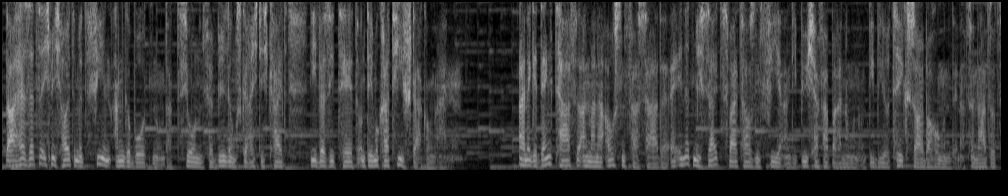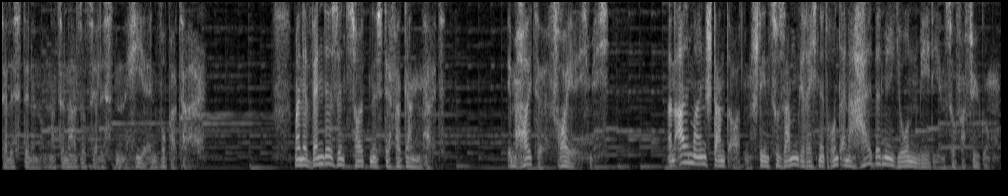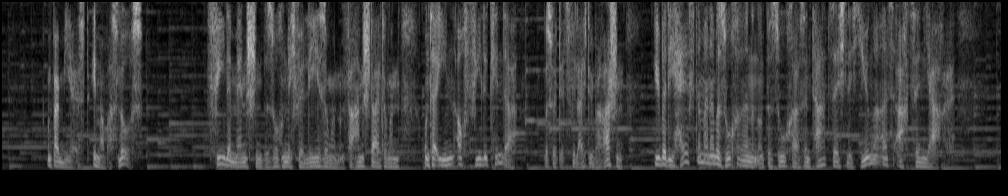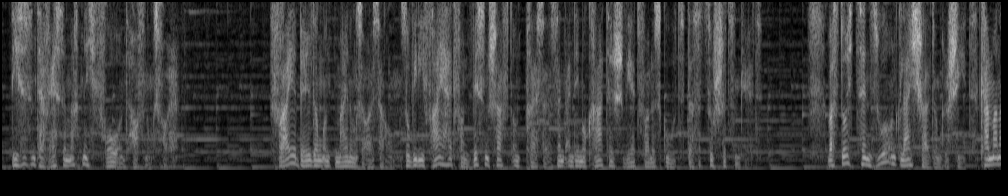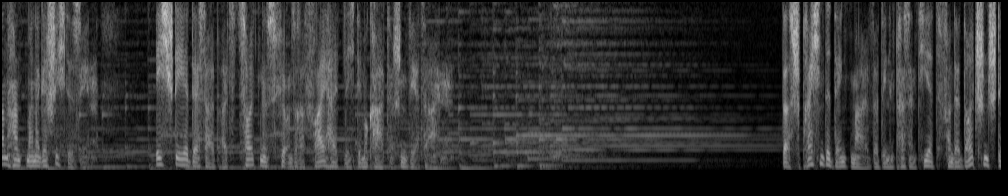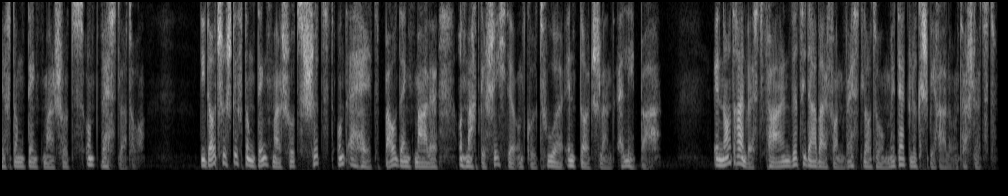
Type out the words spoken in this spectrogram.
Daher setze ich mich heute mit vielen Angeboten und Aktionen für Bildungsgerechtigkeit, Diversität und Demokratiestärkung ein. Eine Gedenktafel an meiner Außenfassade erinnert mich seit 2004 an die Bücherverbrennungen und Bibliothekssäuberungen der Nationalsozialistinnen und Nationalsozialisten hier in Wuppertal. Meine Wände sind Zeugnis der Vergangenheit. Im Heute freue ich mich. An all meinen Standorten stehen zusammengerechnet rund eine halbe Million Medien zur Verfügung. Und bei mir ist immer was los. Viele Menschen besuchen mich für Lesungen und Veranstaltungen, unter ihnen auch viele Kinder. Das wird jetzt vielleicht überraschen. Über die Hälfte meiner Besucherinnen und Besucher sind tatsächlich jünger als 18 Jahre. Dieses Interesse macht mich froh und hoffnungsvoll. Freie Bildung und Meinungsäußerung sowie die Freiheit von Wissenschaft und Presse sind ein demokratisch wertvolles Gut, das es zu schützen gilt. Was durch Zensur und Gleichschaltung geschieht, kann man anhand meiner Geschichte sehen. Ich stehe deshalb als Zeugnis für unsere freiheitlich-demokratischen Werte ein. Das sprechende Denkmal wird Ihnen präsentiert von der Deutschen Stiftung Denkmalschutz und Westlotto. Die Deutsche Stiftung Denkmalschutz schützt und erhält Baudenkmale und macht Geschichte und Kultur in Deutschland erlebbar. In Nordrhein-Westfalen wird sie dabei von Westlotto mit der Glücksspirale unterstützt.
